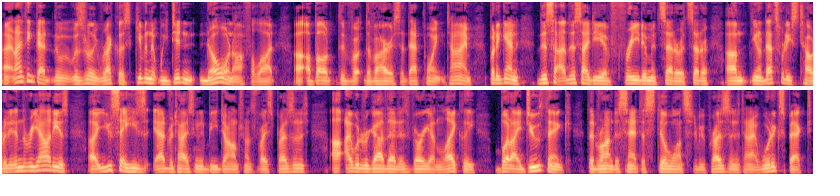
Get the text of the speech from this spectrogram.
and I think that was really reckless, given that we didn't know an awful lot uh, about the the virus at that point in time. But again, this uh, this idea of freedom, et cetera, et cetera, um, you know, that's what he's touted. And the reality is, uh, you say he's advertising to be Donald Trump's vice president. Uh, I would regard that as very unlikely, but I do think that Ron DeSantis still wants to be president, and I would expect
